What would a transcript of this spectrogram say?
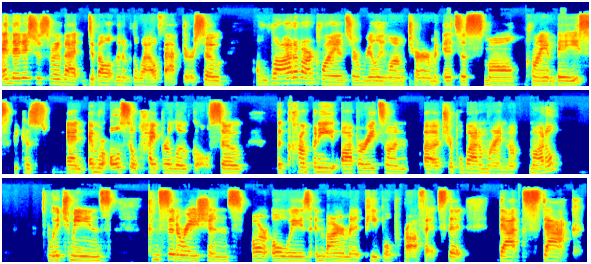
And then it's just sort of that development of the wow factor. So a lot of our clients are really long term. It's a small client base because, and, and we're also hyper local. So the company operates on a triple bottom line mo- model, which means considerations are always environment, people, profits. That that stack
